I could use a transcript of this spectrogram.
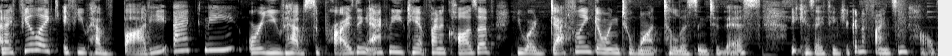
And I feel like if you have body acne or you have surprising acne you can't find a cause of, you are definitely going to want to listen to this because I think you're going to find some help.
